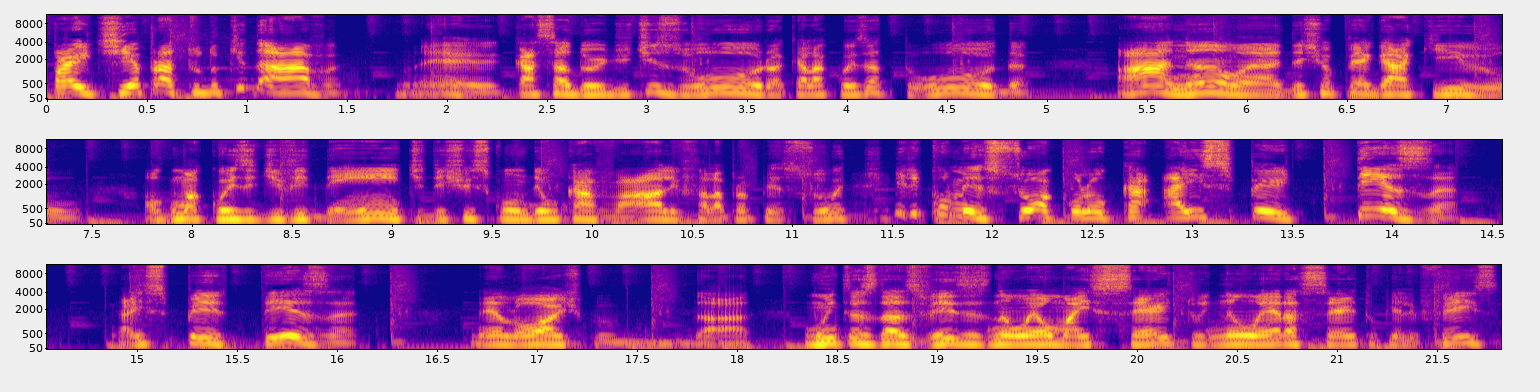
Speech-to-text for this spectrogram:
partia para tudo que dava, né? Caçador de tesouro, aquela coisa toda. Ah, não, é, deixa eu pegar aqui o, alguma coisa dividente, deixa eu esconder um cavalo e falar para a pessoa. Ele começou a colocar a esperteza, a esperteza, né? Lógico, da, muitas das vezes não é o mais certo e não era certo o que ele fez,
